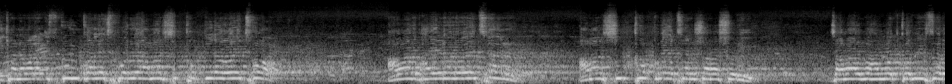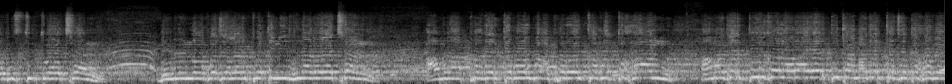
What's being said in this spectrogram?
এখানে অনেক স্কুল, কলেজ পড়ে আমার শিক্ষার্থীরা রয়েছে। আমার ভাইয়েরা রয়েছেন, আমার শিক্ষক রয়েছেন সরাসরি। জামাল মোহাম্মদ কবির স্যার উপস্থিত রয়েছেন। বিভিন্ন উপজেলার প্রতিনিধিরা রয়েছেন। আমরা আপনাদেরকে বলব, আপনারা ঐক্যবদ্ধ হন। আমাদের দীর্ঘ লড়াইয়ের দিকে আমাদেরকে যেতে হবে।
